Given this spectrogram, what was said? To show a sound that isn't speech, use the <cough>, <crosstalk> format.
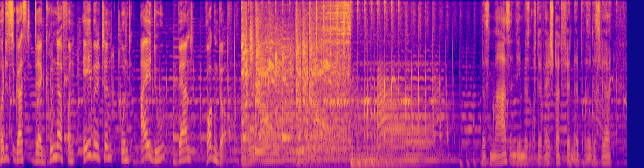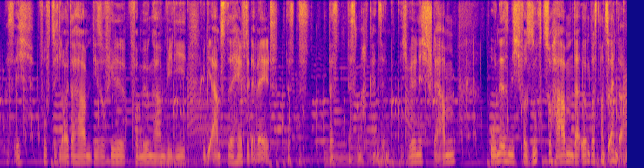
Heute zu Gast der Gründer von Ableton und iDo, Bernd Roggendorf. Das Maß, in dem das auf der Welt stattfindet, also dass wir, dass ich 50 Leute haben, die so viel Vermögen haben wie die, wie die ärmste Hälfte der Welt, das ist, das, das macht keinen Sinn. Ich will nicht sterben, ohne es nicht versucht zu haben, da irgendwas dran zu ändern.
